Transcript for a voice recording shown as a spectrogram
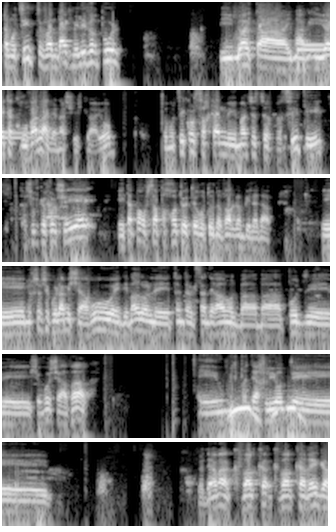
אתה מוציא את ואן דייק מליברפול, היא לא הייתה, היא לא הייתה קרובה להגנה שיש לה היום. אתה מוציא כל שחקן ממנצ'סטר סיטי, חשוב ככל שיהיה, היא הייתה פה עושה פחות או יותר אותו דבר גם בלעדיו. אה, אני חושב שכולם יישארו, דיברנו על טרנט אלכסנדר ארנולד בפוד שבוע שעבר, אה, הוא מתפתח להיות, אה, אתה יודע מה, כבר, כבר כרגע,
